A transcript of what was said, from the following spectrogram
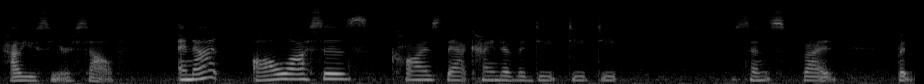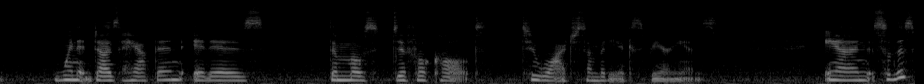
how you see yourself. And not all losses cause that kind of a deep, deep, deep sense, but but when it does happen, it is the most difficult to watch somebody experience. And so this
